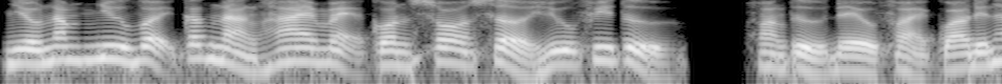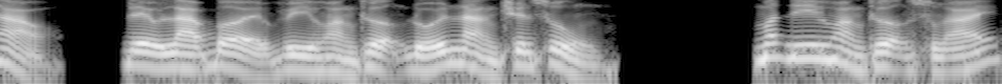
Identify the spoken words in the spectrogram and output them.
nhiều năm như vậy các nàng hai mẹ con so sở hữu phi tử, hoàng tử đều phải qua đến hảo, đều là bởi vì hoàng thượng đối nàng chuyên sủng. Mất đi hoàng thượng sủng ái,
